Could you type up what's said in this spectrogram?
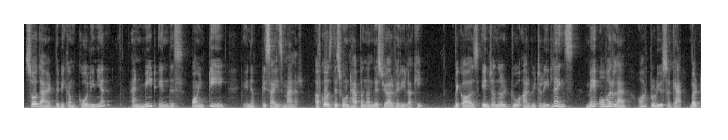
so that they become collinear and meet in this point T in a precise manner. Of course, this won't happen unless you are very lucky because in general two arbitrary lengths may overlap or produce a gap. But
